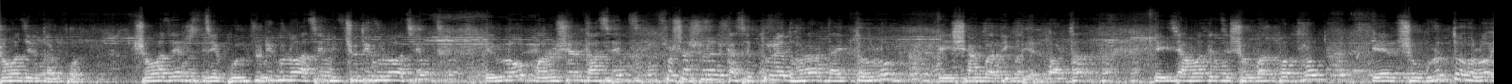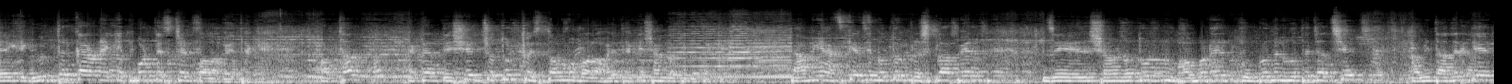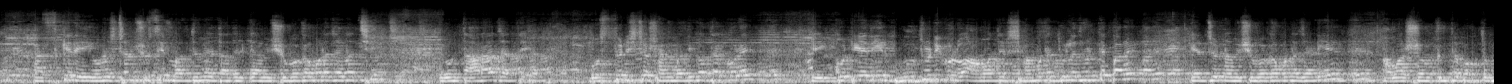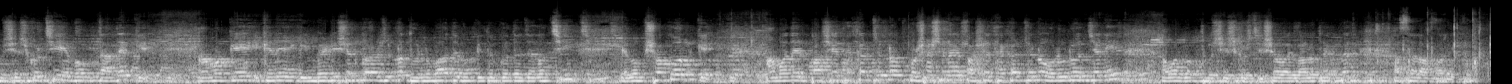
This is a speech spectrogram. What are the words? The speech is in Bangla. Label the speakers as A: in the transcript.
A: সমাজের দর্পণ। সমাজের যে ভুল ত্রুটিগুলো আছে, বিচ্যুতিগুলো আছে, এগুলো মানুষের কাছে, প্রশাসনের কাছে তুলে ধরার দায়িত্ব হলো এই সাংবাদিকদের। অর্থাৎ এই যে আমাদের যে সংবাদপত্র, এর গুরুত্ব হলো, এই গুরুত্বের কারণে একে ফোর্থ স্টেট বলা হয়ে থাকে। অর্থাৎ একটা দেশের চতুর্থ স্তম্ভ বলা হয়ে থাকে সাংবাদিকতাকে। আমি আজকে যে নতুন প্রেস ক্লাবের যে নতুন ভবনের উদ্বোধন হতে যাচ্ছে, আমি তাদেরকে আজকের এই অনুষ্ঠান সূচির মাধ্যমে তাদেরকে আমি শুভকামনা জানাচ্ছি এবং তারা যাতে বস্তুনিষ্ঠ সাংবাদিকতা করে এই কটিয়াদির ভুল ত্রুটিগুলো আমাদের সামনে তুলে ধরতে পারে, এর জন্য আমি শুভকামনা জানিয়ে আমার সংক্ষিপ্ত বক্তব্য শেষ করছি এবং তাদেরকে আমাকে এখানে ইনভাইটেশন করার জন্য ধন্যবাদ এবং কৃতজ্ঞতা জানাচ্ছি এবং সকলকে আমাদের পাশে থাকার জন্য, প্রশাসনের পাশে থাকার জন্য অনুরোধ জানিয়ে আমার বক্তব্য শেষ করছি। সবাই ভালো থাকবেন। আসসালামু আলাইকুম।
